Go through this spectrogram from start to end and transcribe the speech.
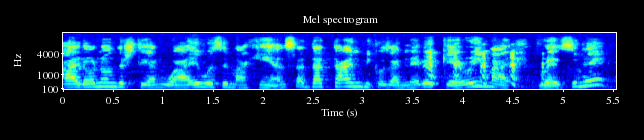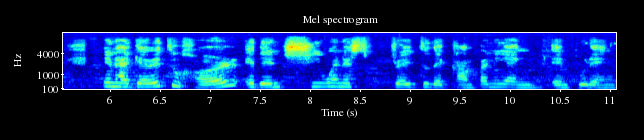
I don't understand why it was in my hands at that time because I never carry my resume. And I gave it to her and then she went straight to the company and, and put it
